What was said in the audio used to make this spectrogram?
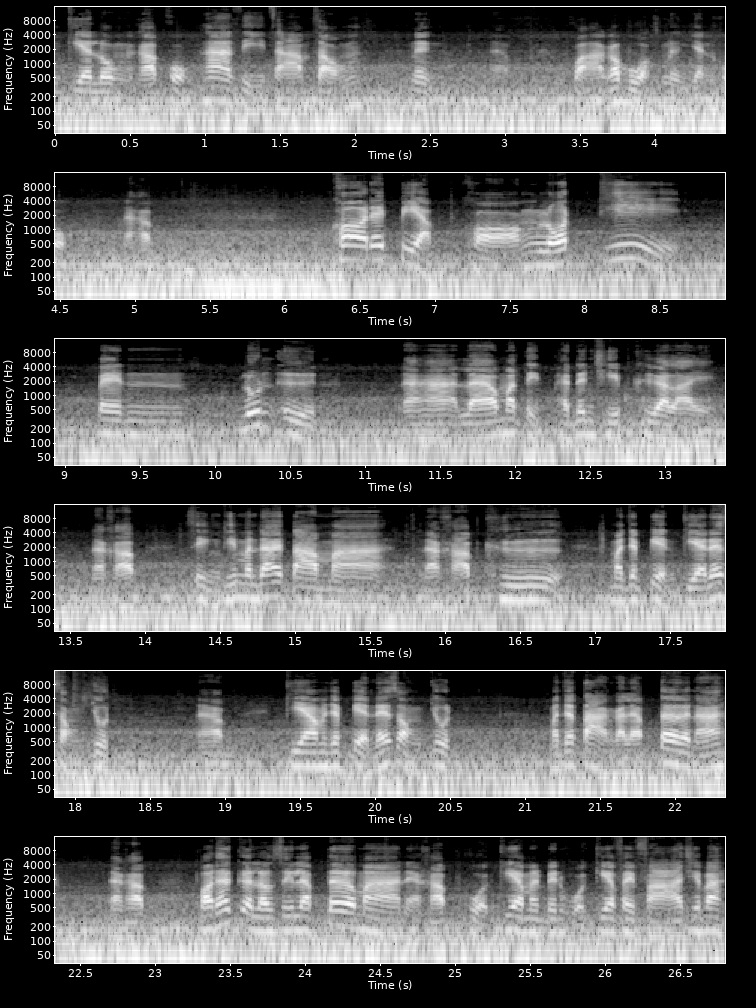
นเกียร์ลงนะครับหกห้าสี่สามสองหนึ่งนะครับขวาก็บวกหนึ่งยันหกนะครับ ข้อได้เปรียบของรถที่เป็นรุ่นอื่นนะฮะแล้วมาติด paddle shift คืออะไรนะครับ สิ่งที่มันได้ตามมานะครับ คือมันจะเปลี่ยนเกียร์ได้ 2 จุดนะครับ เกียร์มันจะเปลี่ยนได้ 2 จุด มันจะต่างกับแรปเตอร์นะนะครับ พราะถ้าเกิดเราซื้อแรปเตอร์มาเนี่ยครับหัวเกียร์มันเป็นหัวเกียร์ไฟฟ้าใช่ปะ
